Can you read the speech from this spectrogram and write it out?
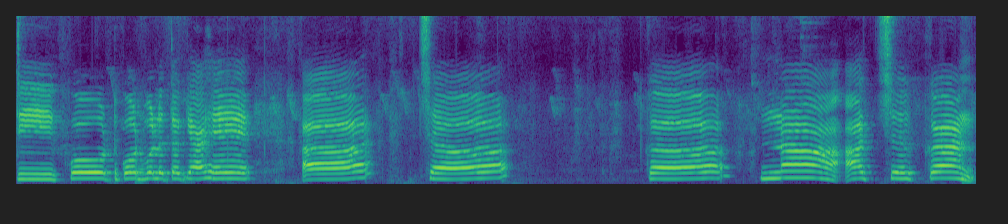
T coat coat बोले तो क्या है? अ, छ, क, न, अचकन।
